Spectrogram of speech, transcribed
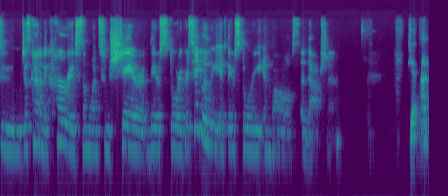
to just kind of encourage someone to share their story, particularly if their story involves adoption? Yeah, I,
